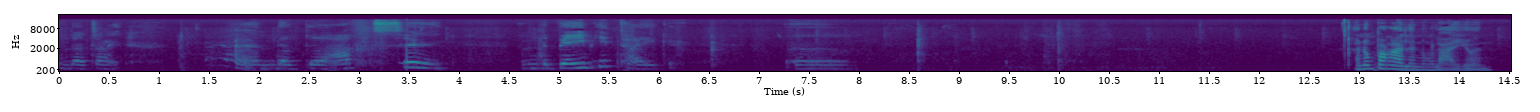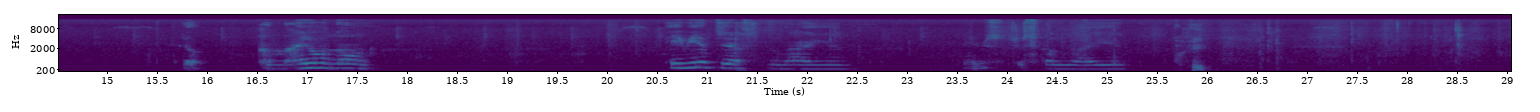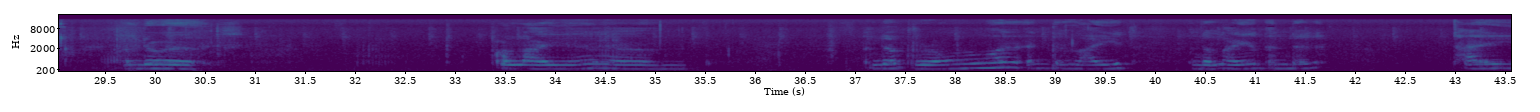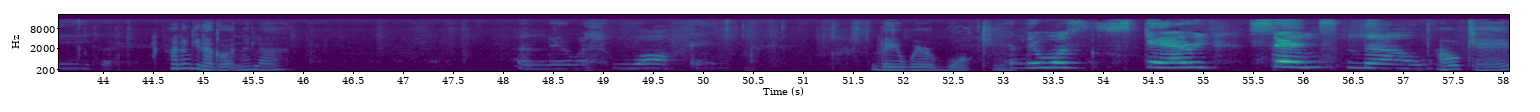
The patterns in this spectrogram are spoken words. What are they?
and the tiger, and the black dachshund, and the baby tiger. Um, Anong pangalan ng lion? um, I don't know. Maybe it's just lion. Maybe it's just a lion. Okay. And there was a lion and, and the brown one and the lion and the lion and the tiger. Anong ginagawa nila? And there was walking. They were walking. And there was scary sense now. Okay.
